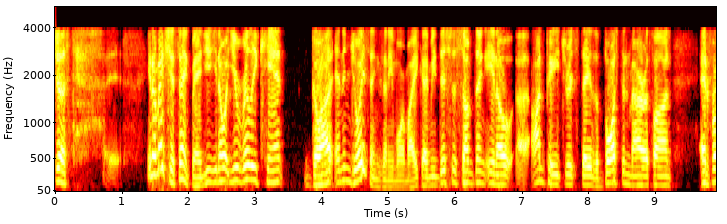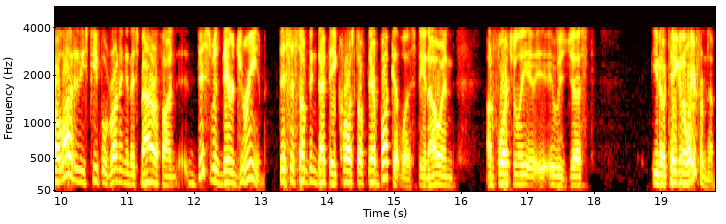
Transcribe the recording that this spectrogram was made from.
just you know, it makes you think, man. You you know what, you really can't go out and enjoy things anymore, Mike. I mean, this is something, you know, uh, on Patriots Day, the Boston Marathon, and for a lot of these people running in this marathon, this was their dream. This is something that they crossed off their bucket list, you know, and unfortunately it, it was just you know, taken away from them.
